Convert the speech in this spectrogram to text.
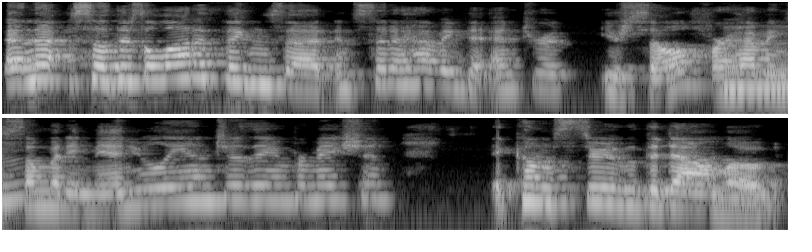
And that so there's a lot of things that instead of having to enter it yourself or mm-hmm. having somebody manually enter the information, it comes through the download.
